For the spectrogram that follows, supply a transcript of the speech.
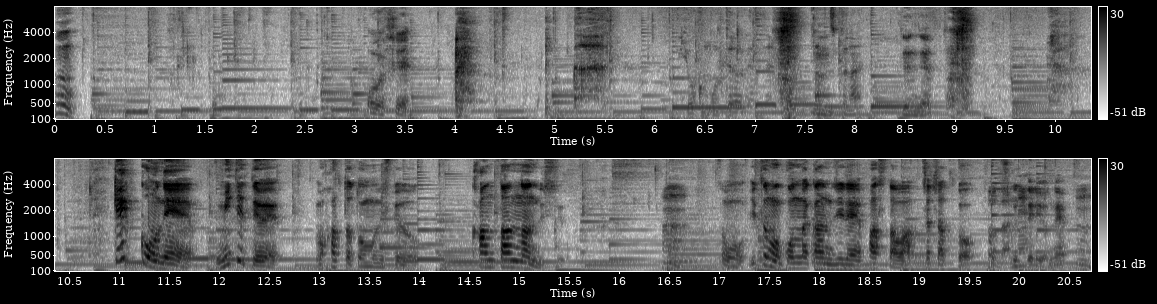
うん。美味しい。よく持ってるね。うん熱くない？全然。結構ね見てて分かったと思うんですけど簡単なんですよ。うんそう。いつもこんな感じでパスタはちゃちゃっと作ってるよね。うん。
